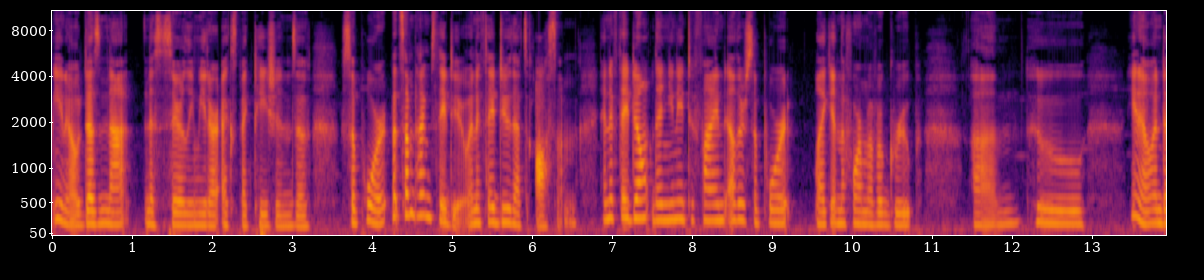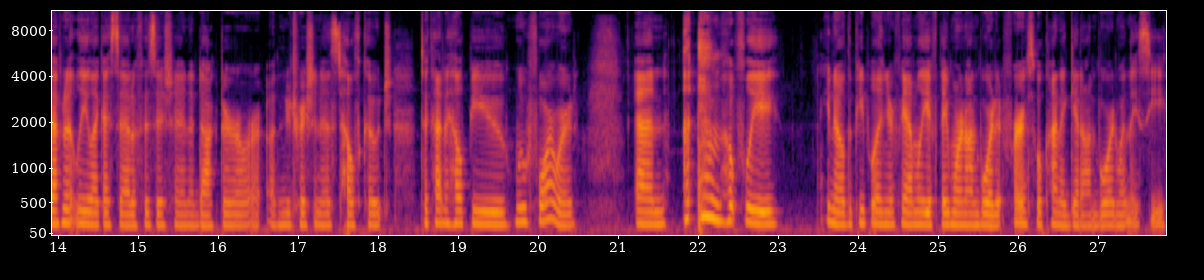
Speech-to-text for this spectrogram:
you know, does not necessarily meet our expectations of support, but sometimes they do. And if they do, that's awesome. And if they don't, then you need to find other support, like in the form of a group um, who, you know, and definitely, like I said, a physician, a doctor, or a nutritionist, health coach to kind of help you move forward. And hopefully, you know, the people in your family, if they weren't on board at first, will kind of get on board when they see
